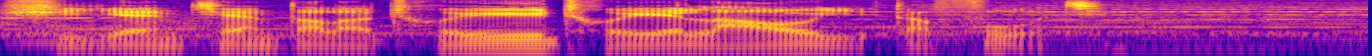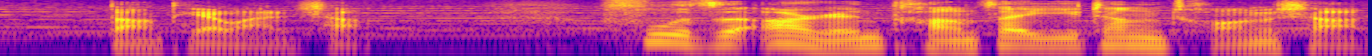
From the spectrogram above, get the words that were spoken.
许燕见到了垂垂老矣的父亲。当天晚上。父子二人躺在一张床上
